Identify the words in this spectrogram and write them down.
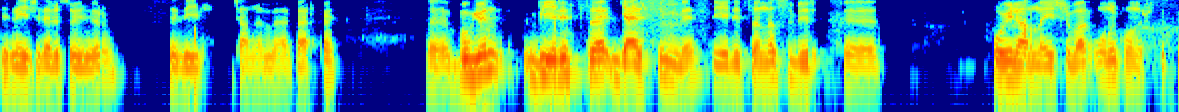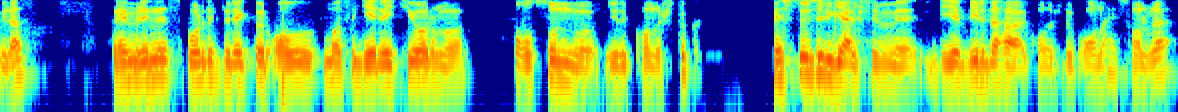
Dinleyicilere söylüyorum. Size değil Canım ve Berkay. E, bugün Bielitsa gelsin mi? Bielitsa nasıl bir e, oyun anlayışı var? Onu konuştuk biraz. Emre'nin sportif direktör olması gerekiyor mu? Olsun mu? konuştuk. Mesut Özil gelsin mi diye bir daha konuştuk 10 ay sonra.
